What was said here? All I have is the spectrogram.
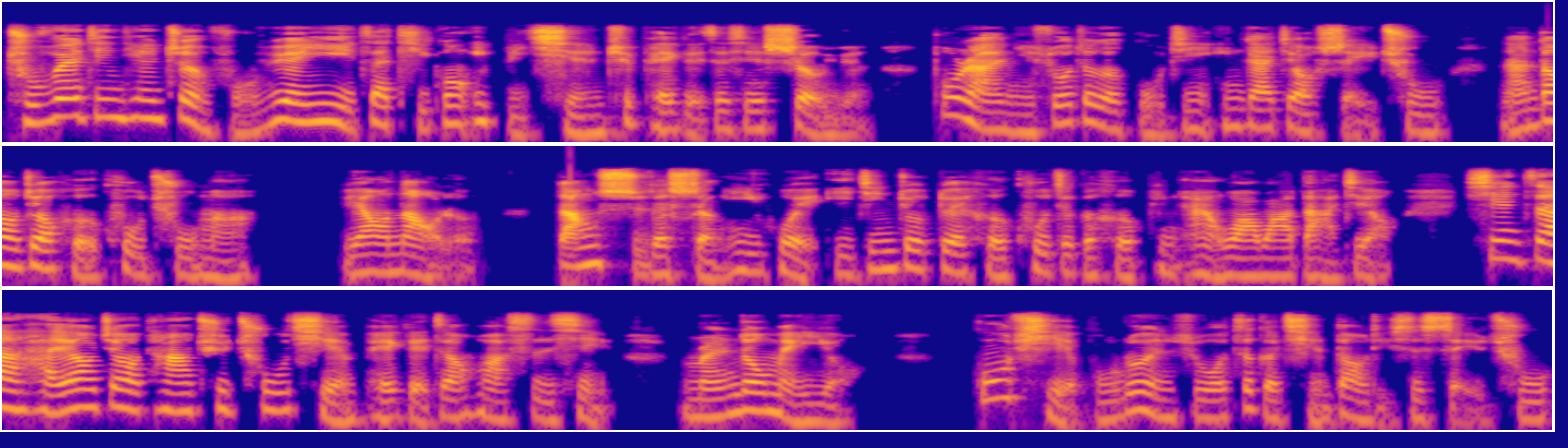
除非今天政府愿意再提供一笔钱去赔给这些社员，不然你说这个股金应该叫谁出？难道叫何库出吗？不要闹了。当时的省议会已经就对合库这个合并案哇哇大叫，现在还要叫他去出钱赔给彰化四信，门都没有。姑且不论说这个钱到底是谁出，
